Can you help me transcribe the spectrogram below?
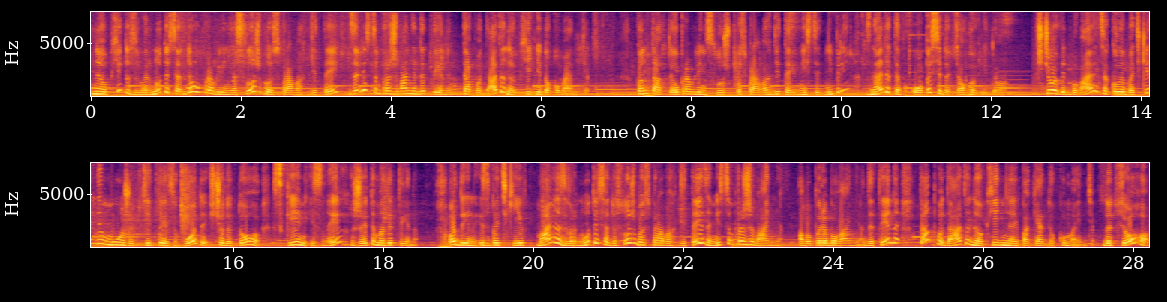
необхідно звернутися до управління служби у справах дітей за місцем проживання дитини та подати необхідні документи. Контакти управлінь служб у справах дітей в місті Дніпрі знайдете в описі до цього відео. Що відбувається, коли батьки не можуть дійти згоди щодо того, з ким із них житиме дитина? Один із батьків має звернутися до служби у справах дітей за місцем проживання або перебування дитини та подати необхідний пакет документів. До цього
